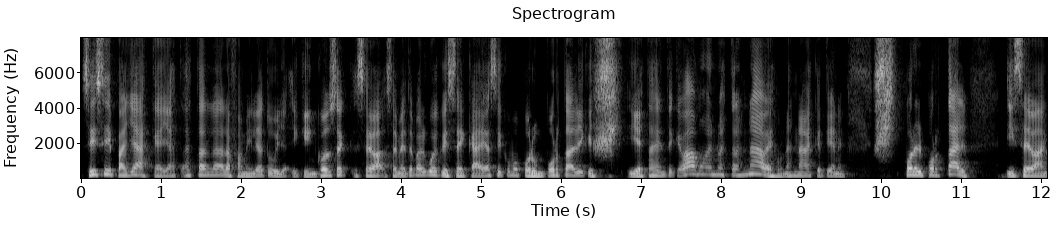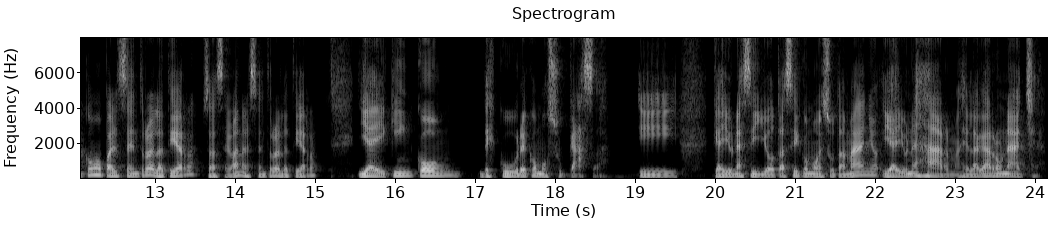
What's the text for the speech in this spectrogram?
Sí, sí, para allá, que allá está la, familia tuya. Y King Kong se, se, mete para el hueco y se cae así como por un portal y que... Y esta gente que vamos en nuestras naves, unas naves que tienen por el portal. Y se van como para el centro de la Tierra. O sea, se van al centro de la Tierra. Y ahí King Kong descubre como su casa. Y que hay una sillota así como de su tamaño y hay unas armas. Él agarra un hacha,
